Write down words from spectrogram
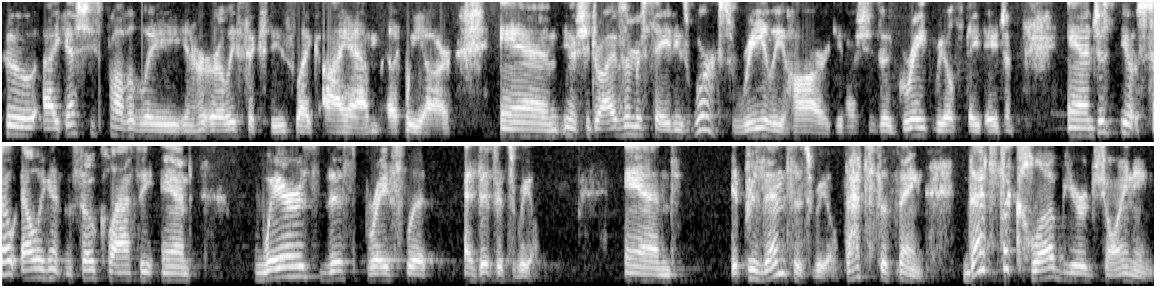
who I guess she's probably in her early 60s, like I am, like we are, and you know she drives a Mercedes, works really hard. You know she's a great real estate agent, and just you know so elegant and so classy, and wears this bracelet as if it's real and it presents as real. That's the thing. That's the club you're joining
